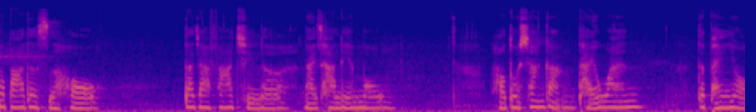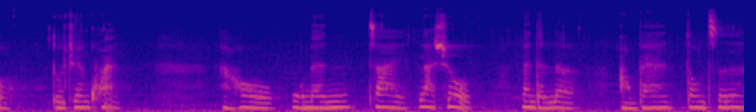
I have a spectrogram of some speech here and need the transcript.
二八的时候，大家发起了奶茶联盟，好多香港、台湾的朋友都捐款，然后我们在腊秀、曼德勒、昂班、东芝、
